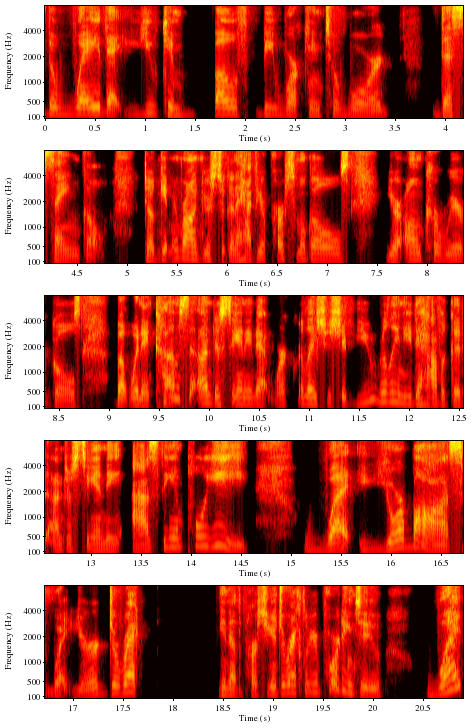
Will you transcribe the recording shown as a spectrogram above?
the way that you can both be working toward the same goal. Don't get me wrong, you're still going to have your personal goals, your own career goals. But when it comes to understanding that work relationship, you really need to have a good understanding as the employee what your boss, what your direct, you know, the person you're directly reporting to, what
